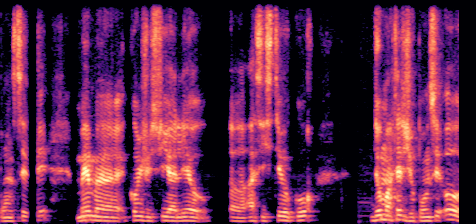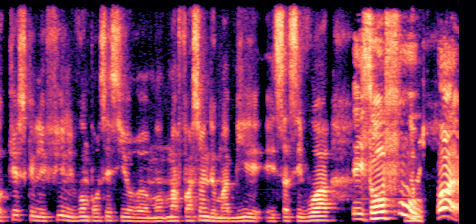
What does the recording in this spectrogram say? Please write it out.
penser, même euh, quand je suis allé au- euh, assister au cours, dans ma tête, je pensais, oh, qu'est-ce que les filles vont penser sur euh, mon- ma façon de m'habiller? Et ça se voit. Ils sont fous. dans- Ouais.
